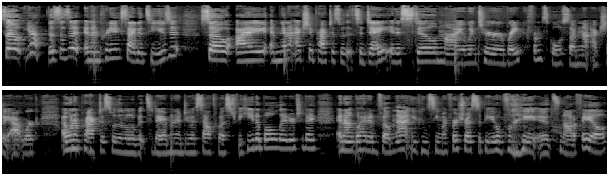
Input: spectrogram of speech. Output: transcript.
So yeah, this is it, and I'm pretty excited to use it. So I am to actually practice with it today. It is still my winter break from school, so I'm not actually at work. I want to practice with it a little bit today. I'm to do a Southwest fajita bowl later today, and I'll go ahead and film that. You can see my first recipe. Hopefully it's not a fail.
